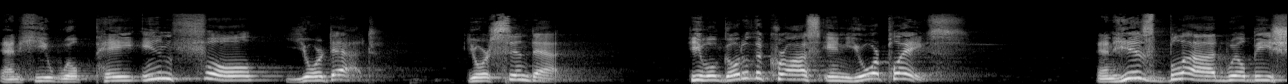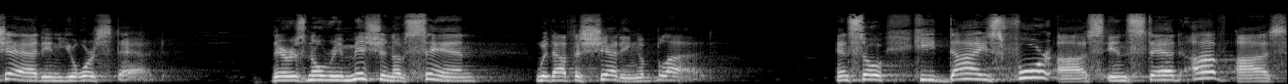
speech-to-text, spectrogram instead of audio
and he will pay in full your debt, your sin debt. He will go to the cross in your place, and his blood will be shed in your stead. There is no remission of sin without the shedding of blood. And so he dies for us instead of us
